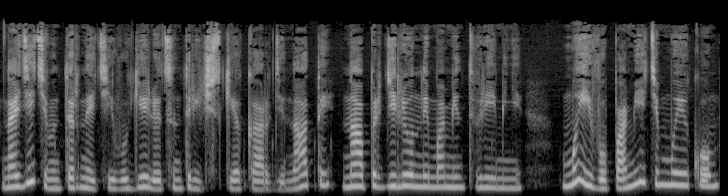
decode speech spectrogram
Найдите в интернете его гелиоцентрические координаты на определенный момент времени. Мы его пометим маяком,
